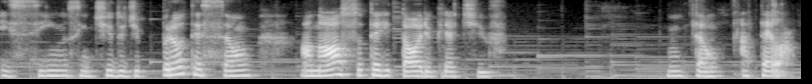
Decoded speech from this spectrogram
e sim no sentido de proteção ao nosso território criativo. Então, até lá!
